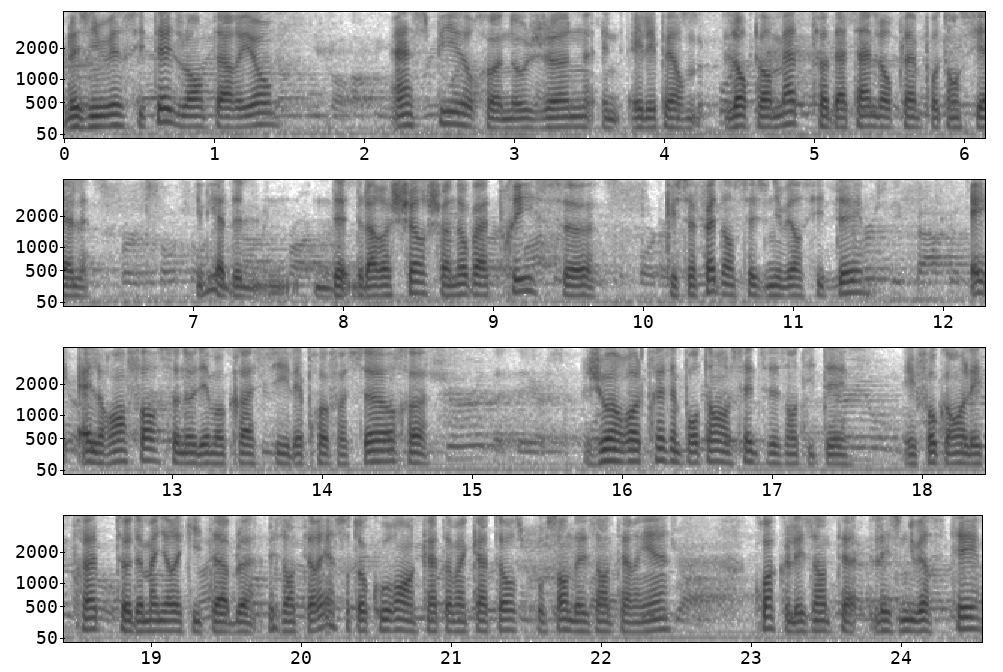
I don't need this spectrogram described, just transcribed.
Les universités de l'Ontario inspirent nos jeunes et les leur permettent d'atteindre leur plein potentiel. Il y a de, de la recherche novatrice euh, qui se fait dans ces universités et elle renforce nos démocraties. Les professeurs euh, jouent un rôle très important au sein de ces entités. Il faut qu'on les traite de manière équitable. Les Ontariens sont au courant. 94% des Ontariens croient que les, universités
